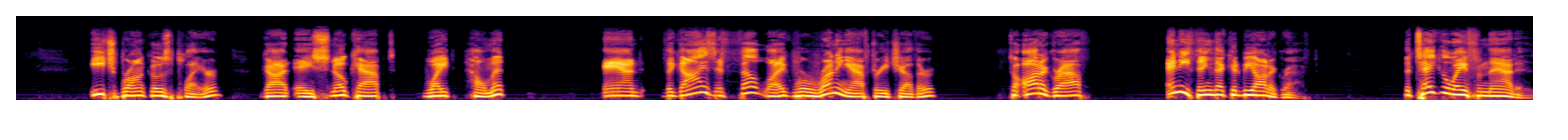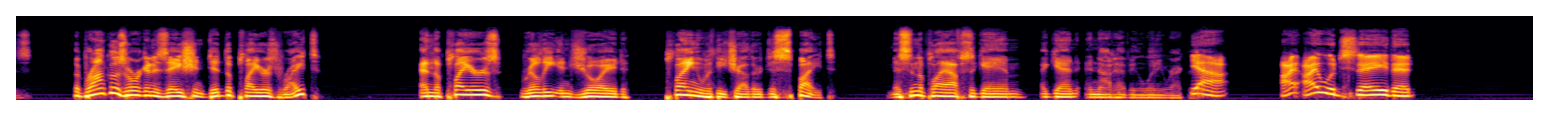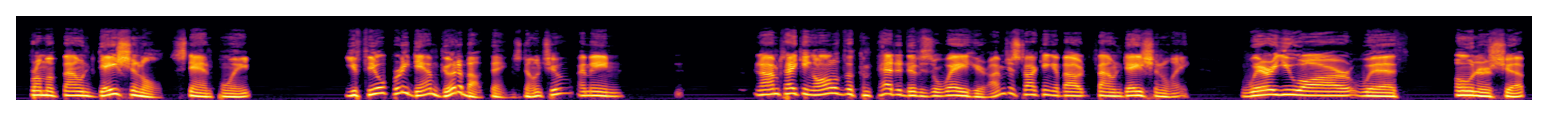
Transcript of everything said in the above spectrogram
each Broncos player got a snow capped white helmet. And the guys, it felt like, were running after each other to autograph anything that could be autographed. The takeaway from that is the Broncos organization did the players right, and the players really enjoyed playing with each other despite missing the playoffs a game again and not having a winning record. Yeah, I, I would say that from a foundational standpoint, you feel pretty damn good about things, don't you? I mean, now I'm taking all of the competitives away here. I'm just talking about foundationally where you are with ownership,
